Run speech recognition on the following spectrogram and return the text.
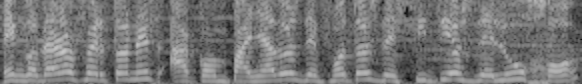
Encontrar ofertones acompañados de fotos de sitios de lujo.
